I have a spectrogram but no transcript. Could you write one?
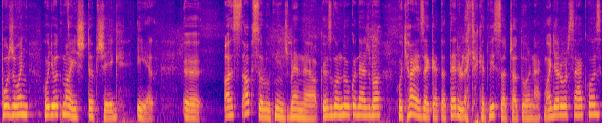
Pozsony, hogy ott ma is többség él. Ö, az abszolút nincs benne a közgondolkodásba, hogy ha ezeket a területeket visszacsatolnák Magyarországhoz,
